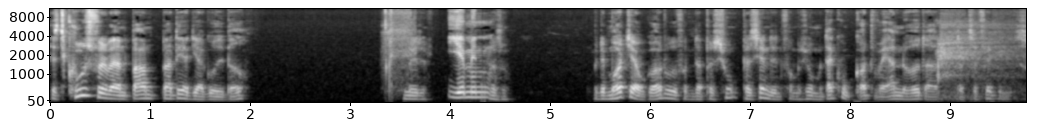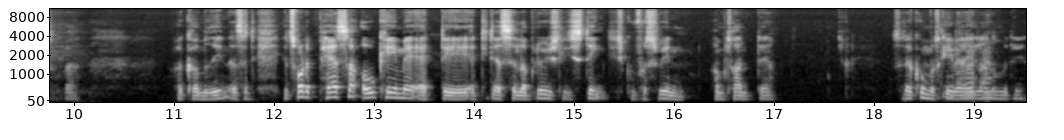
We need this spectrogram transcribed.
altså, det kunne selvfølgelig være bare, bare det, at jeg er gået i bad med det. Jamen, Altså. Men det måtte jeg jo godt ud fra den der patient, patientinformation, men der kunne godt være noget, der, der tilfældigvis var, var kommet ind. Altså, jeg tror, det passer okay med, at, øh, at de der cellopløselige sting, de skulle forsvinde omtrent der. Så der kunne måske Det være et eller andet med det.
